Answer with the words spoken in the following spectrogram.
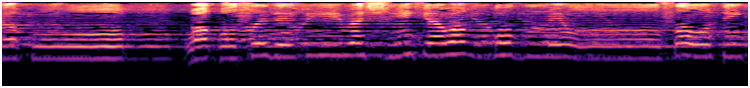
فخور. واقصد في مشيك واغضض من صوتك.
